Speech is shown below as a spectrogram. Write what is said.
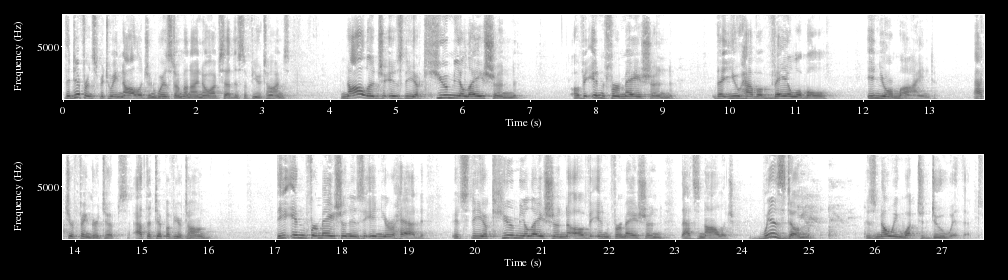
The difference between knowledge and wisdom, and I know I've said this a few times, Knowledge is the accumulation of information that you have available in your mind, at your fingertips, at the tip of your tongue. The information is in your head. It's the accumulation of information that's knowledge. Wisdom is knowing what to do with it.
